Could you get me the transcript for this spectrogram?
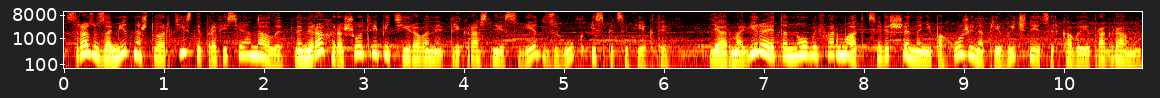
Сразу заметно, что артисты – профессионалы. Номера хорошо отрепетированы, прекрасный свет, звук и спецэффекты. Для Армавира это новый формат, совершенно не похожий на привычные цирковые программы.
